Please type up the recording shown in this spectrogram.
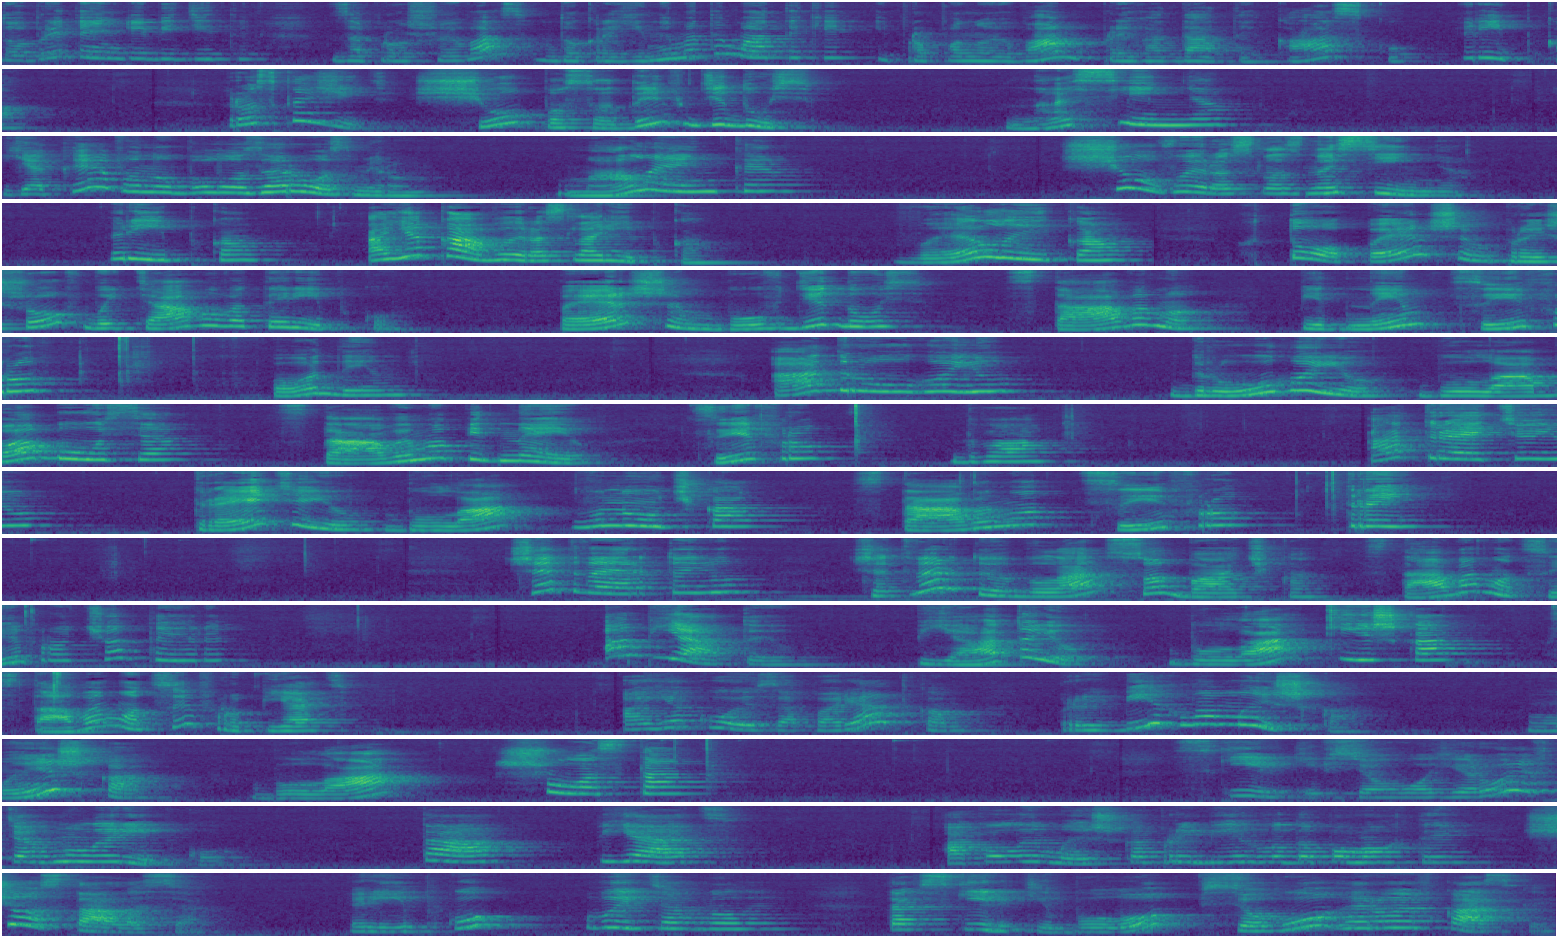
Добрий день, любі діти! Запрошую вас до країни математики і пропоную вам пригадати казку Рібка. Розкажіть, що посадив дідусь? Насіння. Яке воно було за розміром? Маленьке. Що виросло з насіння? Рібка. А яка виросла рібка? Велика. Хто першим прийшов витягувати рібку? Першим був дідусь. Ставимо під ним цифру один. А другою, другою була бабуся. Ставимо під нею цифру 2. А третьою, третьою була внучка. Ставимо цифру 3. Четвертою. Четвертою була собачка. Ставимо цифру 4. А п'ятою. П'ятою була кішка. Ставимо цифру 5. А якою за порядком прибігла мишка? Мишка була шоста. Скільки всього героїв тягнули рібку? Так, п'ять. А коли мишка прибігла допомогти, що сталося? Рібку витягнули. Так скільки було всього героїв казки?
